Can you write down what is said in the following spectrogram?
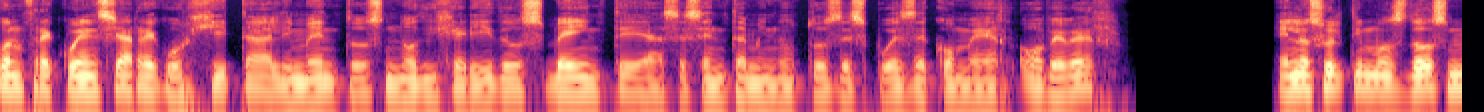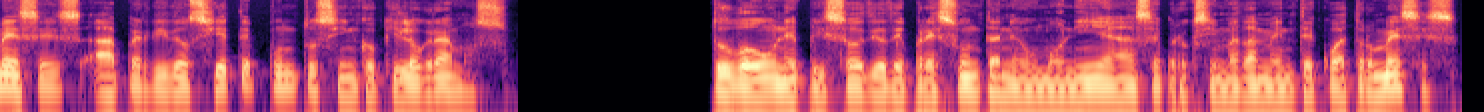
Con frecuencia regurgita alimentos no digeridos 20 a 60 minutos después de comer o beber. En los últimos dos meses ha perdido 7.5 kilogramos. Tuvo un episodio de presunta neumonía hace aproximadamente cuatro meses,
